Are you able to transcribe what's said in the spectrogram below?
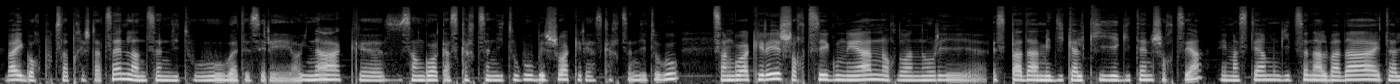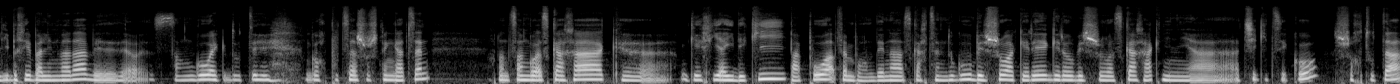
Bai, gorputza prestatzen, lantzen ditugu batez ere oinak, eh, zangoak azkartzen ditugu, besoak ere azkartzen ditugu. Zangoak ere sortze egunean, orduan hori eh, espada medikalki egiten sortzea. Emaztea mugitzen albada eta libre balin bada, be, eh, zangoek dute gorputza sostengatzen. Orduan zango azkarrak, uh, gerria ideki, papoa, fen bon, dena azkartzen dugu, besoak ere, gero beso azkarrak ninia atxikitzeko, sortuta,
